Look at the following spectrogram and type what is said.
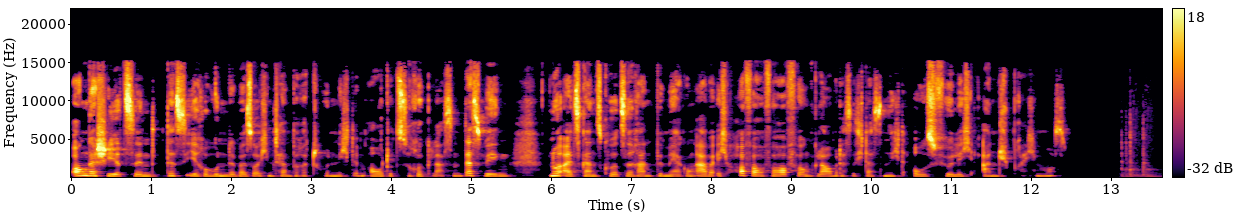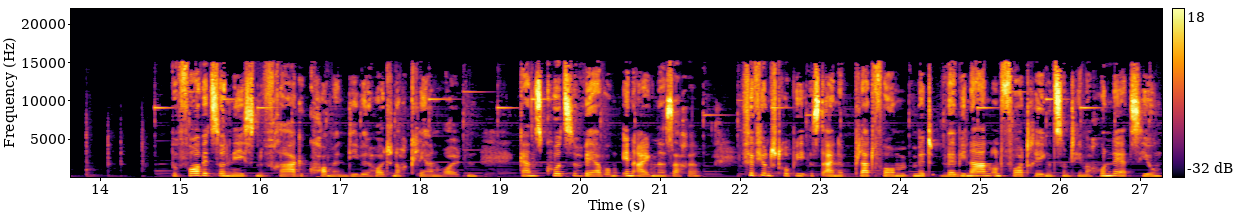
engagiert sind, dass sie ihre Hunde bei solchen Temperaturen nicht im Auto zurücklassen. Deswegen nur als ganz kurze Randbemerkung, aber ich hoffe, hoffe, hoffe und glaube, dass ich das nicht ausführlich ansprechen muss. Bevor wir zur nächsten Frage kommen, die wir heute noch klären wollten, ganz kurze Werbung in eigener Sache. Fifi und Struppi ist eine Plattform mit Webinaren und Vorträgen zum Thema Hundeerziehung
